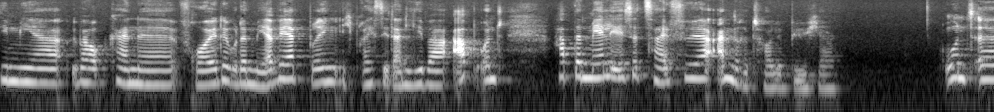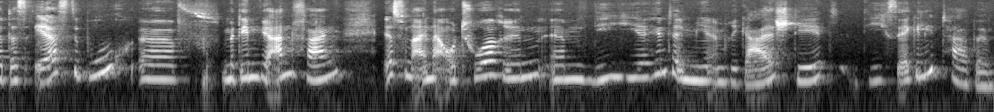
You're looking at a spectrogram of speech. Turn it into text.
die mir überhaupt keine Freude oder Mehrwert bringen. Ich breche sie dann lieber ab und habe dann mehr Lesezeit für andere tolle Bücher. Und äh, das erste Buch, äh, mit dem wir anfangen, ist von einer Autorin, ähm, die hier hinter mir im Regal steht, die ich sehr geliebt habe.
